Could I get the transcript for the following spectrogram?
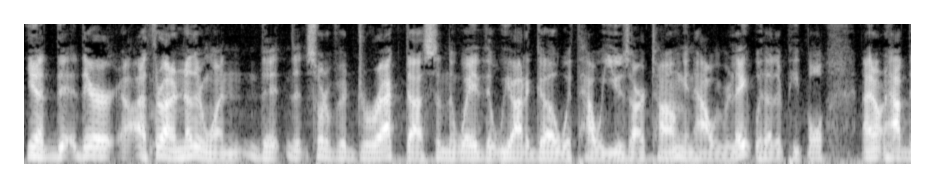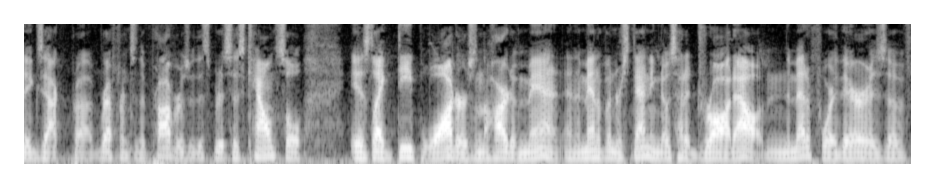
you know th- there I throw out another one that that sort of would direct us in the way that we ought to go with how we use our tongue and how we relate with other people. I don't have the exact uh, reference in the proverbs with this, but it says counsel is like deep waters in the heart of man, and the man of understanding knows how to draw it out. And the metaphor there is of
